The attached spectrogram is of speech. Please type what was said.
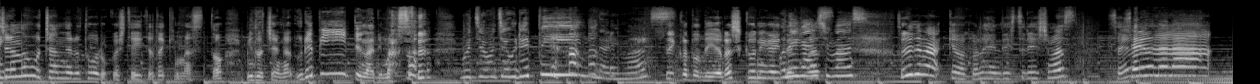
ちらの方チャンネル登録していただきますと、みどちゃんがうれぴーってなります。むちゃむちゃうれぴーになります。ということでよろしくお願いいおたします。願いします。それでは今日はこの辺で失礼します。さようなら。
